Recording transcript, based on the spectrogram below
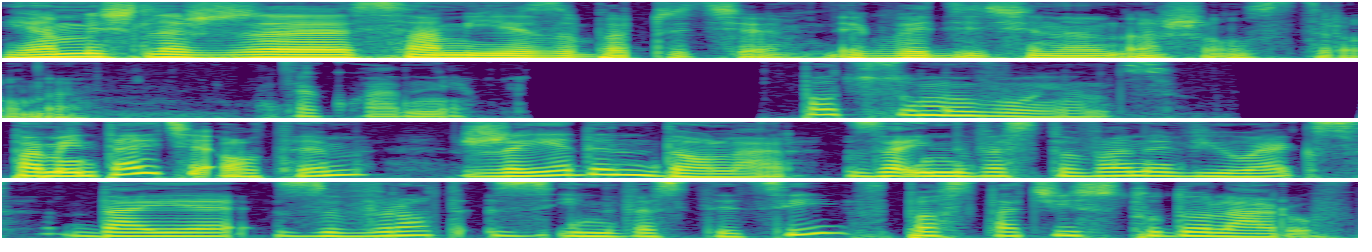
Ja myślę, że sami je zobaczycie, jak wejdziecie na naszą stronę. Dokładnie. Podsumowując, pamiętajcie o tym, że 1 dolar zainwestowany w UX daje zwrot z inwestycji w postaci 100 dolarów.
